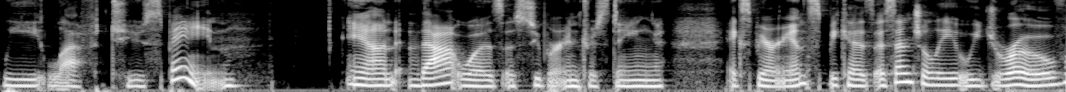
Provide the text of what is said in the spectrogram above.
we left to Spain. And that was a super interesting experience because essentially we drove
